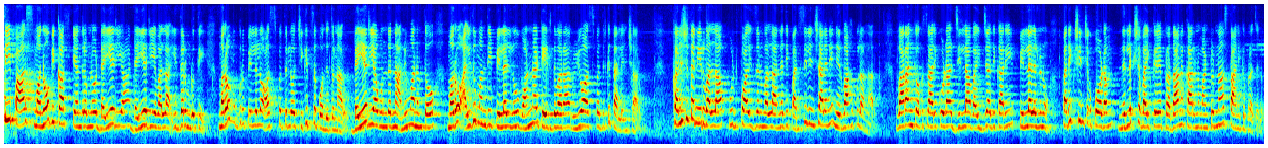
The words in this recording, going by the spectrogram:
Tirupati పాస్ మనోవికాస్ కేంద్రంలో డయేరియా డయేరియా వల్ల ఇద్దరు మృతి. మరో ముగ్గురు పిల్లలు ఆసుపత్రిలో చికిత్స పొందుతున్నారు. డయేరియా ఉందన్న అనుమానంతో మరో ఐదు మంది పిల్లలను వన్ నాట్ ఎయిట్ ద్వారా రుయో ఆసుపత్రికి తరలించారు. కలుషిత నీరు వల్ల ఫుడ్ పాయిజన్ వల్ల అన్నది పరిశీలించాలని నిర్వాహకులు అన్నారు. వారానికి ఒకసారి కూడా జిల్లా వైద్యాధికారి పిల్లలను పరీక్షించకపోవడం నిర్లక్ష్య వైఖరే ప్రధాన కారణం అంటున్న స్థానిక ప్రజలు.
